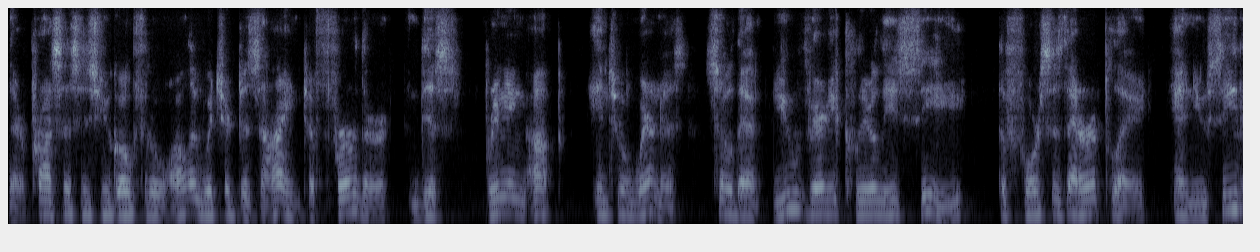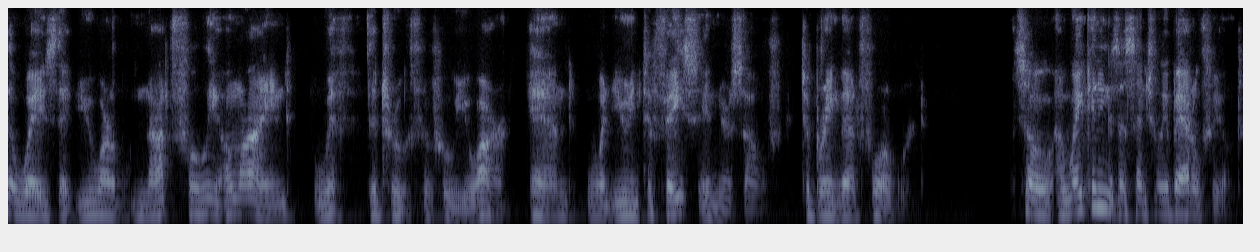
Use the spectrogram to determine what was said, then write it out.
There are processes you go through, all of which are designed to further this bringing up into awareness so that you very clearly see the forces that are at play and you see the ways that you are not fully aligned with the truth of who you are and what you need to face in yourself to bring that forward. So, awakening is essentially a battlefield.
